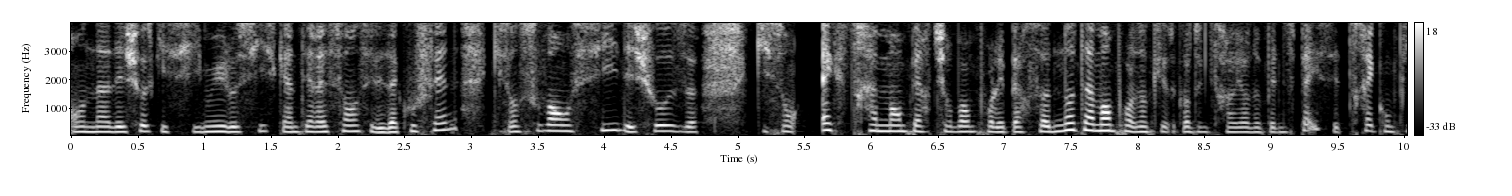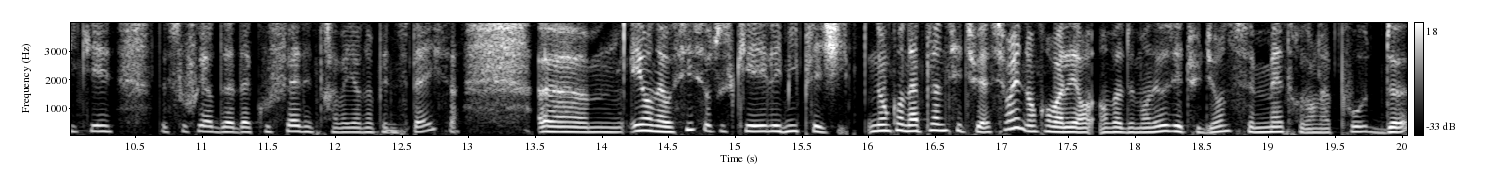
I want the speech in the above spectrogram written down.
On a des choses qui simulent aussi, ce qui est intéressant, c'est les acouphènes, qui sont souvent aussi des choses qui sont extrêmement perturbantes pour les personnes, notamment pour, donc, quand ils travaillent en open space. C'est très compliqué de souffrir d'acouphènes et de travailler en open space. Euh, et on a aussi sur tout ce qui est l'hémiplégie. Donc on a plein de situations et donc on va, on va demander aux étudiants de se mettre dans la peau de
